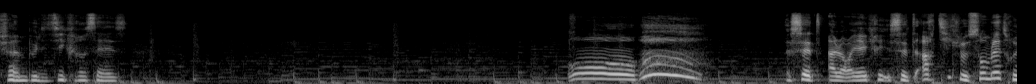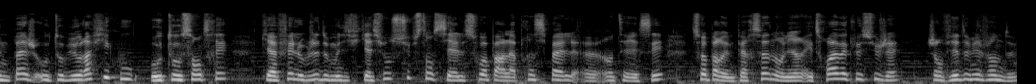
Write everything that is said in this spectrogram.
Femme politique française. Oh, Oh Cette, alors, il y a écrit Cet article semble être une page autobiographique ou auto-centrée qui a fait l'objet de modifications substantielles, soit par la principale euh, intéressée, soit par une personne en lien étroit avec le sujet. Janvier 2022.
